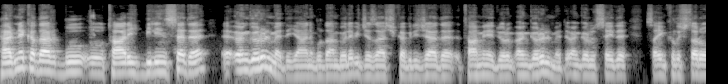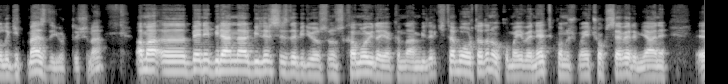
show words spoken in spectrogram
her ne kadar bu e, tarih bilinse de e, öngörülmedi. Yani buradan böyle bir ceza çıkabileceği de tahmin ediyorum öngörülmedi. Öngörülseydi Sayın Kılıçdaroğlu gitmezdi yurt dışına. Ama e, beni bilenler bilir, siz de biliyorsunuz, kamuoyu da yakından bilir. Kitabı ortadan okumayı ve net konuşmayı çok severim. Yani e,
